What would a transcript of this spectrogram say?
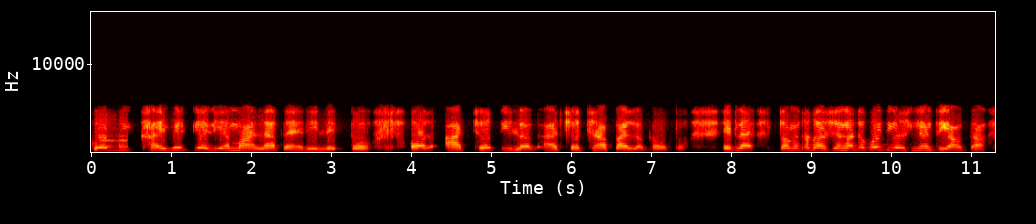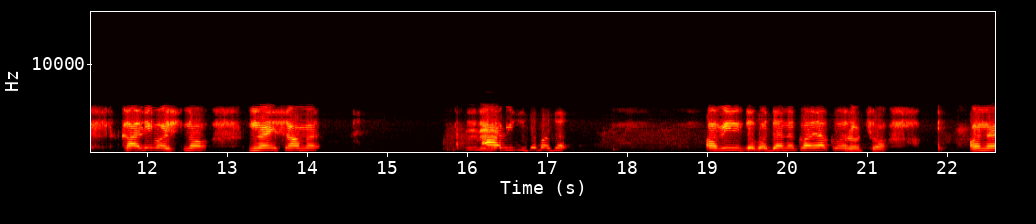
को दिखावे के लिए माला पहरी लेतो और આછો તિલક આછો છાપા લગાવતો એટલે તમે તો દર્શન માટે કોઈ દિવસ નથી આવતા ખાલી વૈષ્ણવ ને સામે નહીં, નહીં. આવી રીતે બધા આવી રીતે બધાને કયા કરો છો અને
